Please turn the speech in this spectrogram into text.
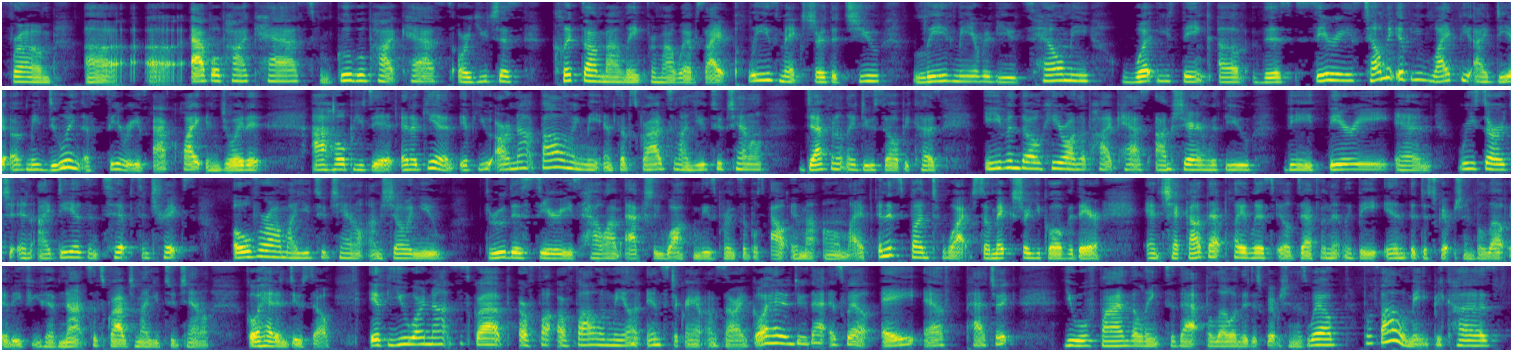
from uh, uh, Apple Podcasts, from Google Podcasts, or you just clicked on my link from my website. Please make sure that you leave me a review. Tell me what you think of this series. Tell me if you like the idea of me doing a series. I quite enjoyed it. I hope you did. And again, if you are not following me and subscribe to my YouTube channel, definitely do so because even though here on the podcast, I'm sharing with you the theory and research and ideas and tips and tricks over on my YouTube channel, I'm showing you through this series how I'm actually walking these principles out in my own life. And it's fun to watch. So make sure you go over there and check out that playlist. It'll definitely be in the description below. And if you have not subscribed to my YouTube channel, go ahead and do so. If you are not subscribed or, fo- or following me on Instagram, I'm sorry, go ahead and do that as well. AF Patrick. You will find the link to that below in the description as well. But follow me because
